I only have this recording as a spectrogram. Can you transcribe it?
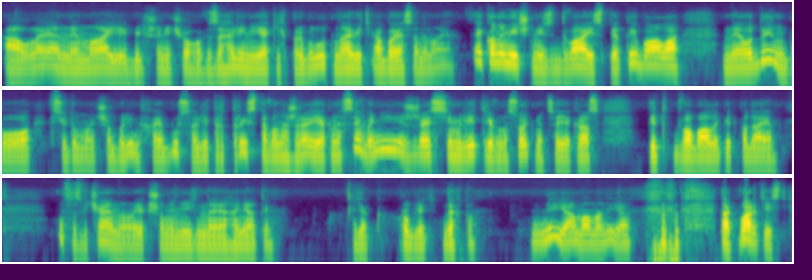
але немає більше нічого, взагалі ніяких приблуд, навіть АБС немає. Економічність 2 із 5 бала, не один, бо всі думають, що блін, хайбуса літр 300, вона жре як не в себе. Ні, жре 7 літрів на сотню, це якраз під 2 бали підпадає. Ну, це звичайно, якщо на ній не ганяти, як роблять дехто. Не я, мама, не я. Так, вартість.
